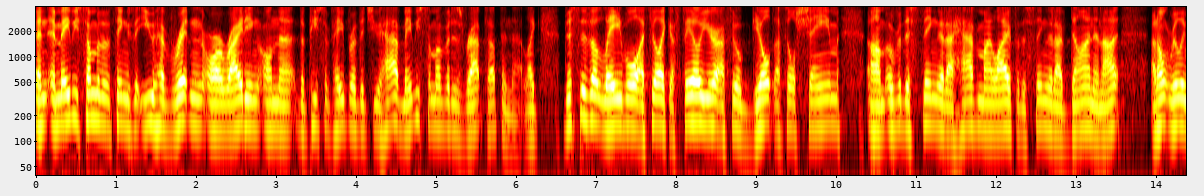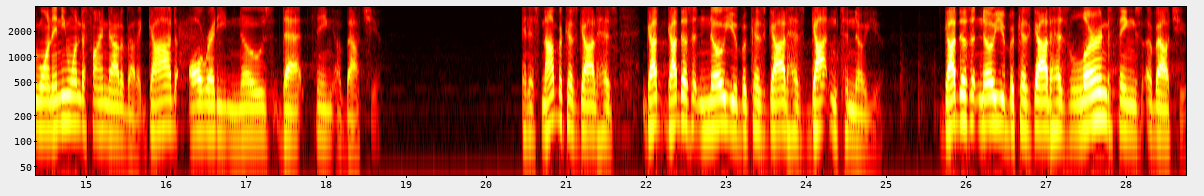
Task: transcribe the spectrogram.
And, and maybe some of the things that you have written or are writing on the, the piece of paper that you have, maybe some of it is wrapped up in that. Like, this is a label. I feel like a failure. I feel guilt. I feel shame um, over this thing that I have in my life or this thing that I've done. And I, I don't really want anyone to find out about it. God already knows that thing about you. And it's not because God has, God, God doesn't know you because God has gotten to know you. God doesn't know you because God has learned things about you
